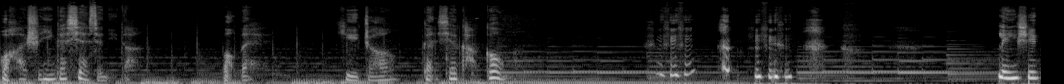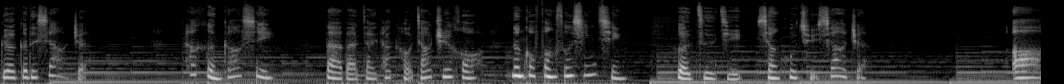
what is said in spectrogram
我还是应该谢谢你的，宝贝。一张感谢卡够吗？” 林诗咯咯的笑着，他很高兴，爸爸在他口交之后能够放松心情，和自己相互取笑着。哦，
